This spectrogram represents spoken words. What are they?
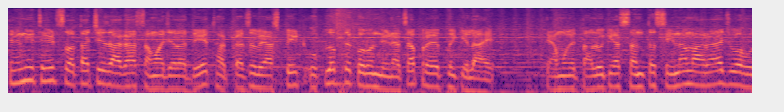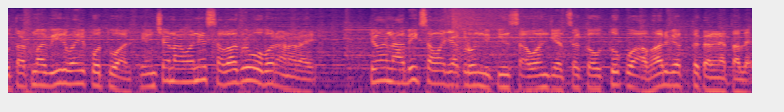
त्यांनी थेट स्वतःची जागा समाजाला देत हक्काचं व्यासपीठ उपलब्ध करून देण्याचा प्रयत्न केला आहे. त्यामुळे तालुक्यात संत सेना महाराज व हुतात्मा वीरभाई कोतवाल यांच्या नावाने सभागृह उभं राहणार आहे. तेव्हा नाभिक समाजाकडून नितीन सावंत यांचं कौतुक व आभार व्यक्त करण्यात आलंय.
